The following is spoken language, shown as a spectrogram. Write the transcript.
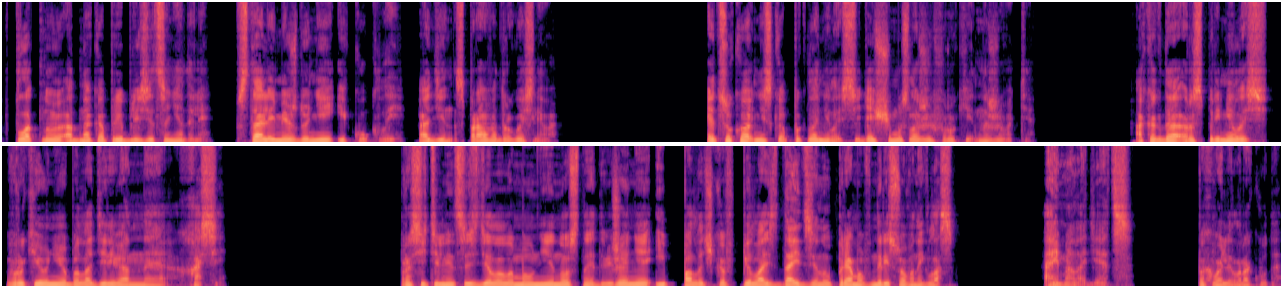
Вплотную, однако, приблизиться не дали. Встали между ней и куклой. Один справа, другой слева. Эцуко низко поклонилась сидящему, сложив руки на животе. А когда распрямилась, в руке у нее была деревянная хаси. Просительница сделала молниеносное движение, и палочка впилась Дайдзину прямо в нарисованный глаз. — Ай, молодец! — похвалил Ракуда.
